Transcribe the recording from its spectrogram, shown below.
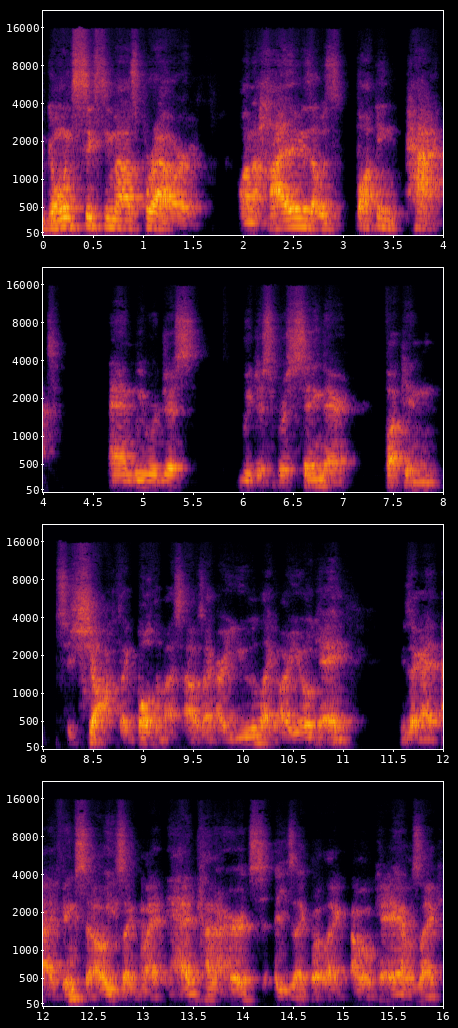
going 60 miles per hour on a highway that was fucking packed. And we were just, we just were sitting there fucking shocked, like both of us. I was like, Are you like, are you okay? He's like, I, I think so. He's like, My head kind of hurts. He's like, But like, I'm okay. I was like,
